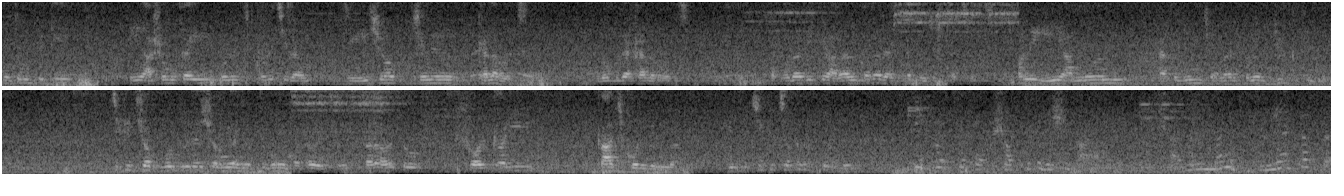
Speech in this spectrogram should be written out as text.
প্রথম থেকেই এই আশঙ্কাই করে- করেছিলাম যে এইসব ছেলে খেলা হচ্ছে লোক দেখানো হচ্ছে। অপরাধীকে আড়াল করার একটা প্রচেষ্টা চলছে। ফলে এই আন্দোলন এতদিন চলার কোনো যুক্তি নেই। চিকিৎসক বন্ধুদের সঙ্গে যত বড় কথা হয়েছে। তারা হয়তো সরকারি কাজ করবেন না কিন্তু চিকিৎসকরা করবেন। ক্ষতিগ্রস্ত সব থেকে বেশি সাধারণ মানুষ? জুনিয়র ডাক্তার?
